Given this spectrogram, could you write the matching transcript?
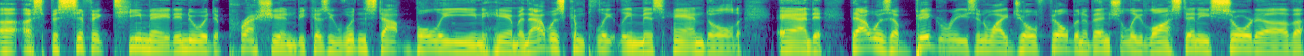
uh, a specific teammate into a depression because he wouldn't stop bullying him, and that was completely mishandled, and that was a big reason why Joe Philbin eventually lost any sort of uh,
